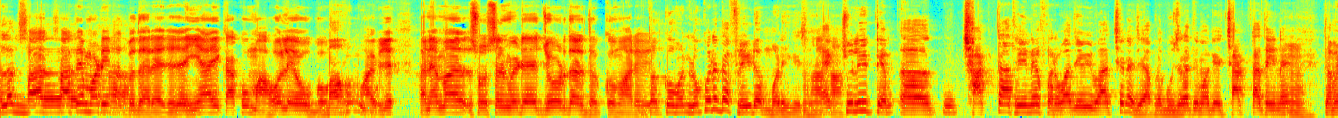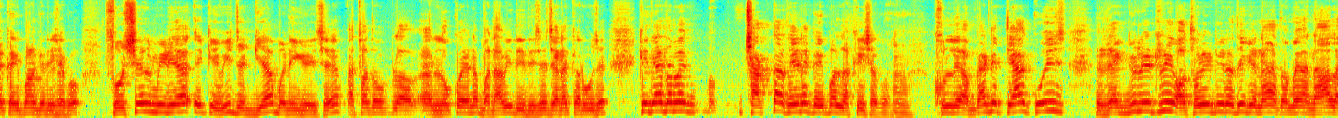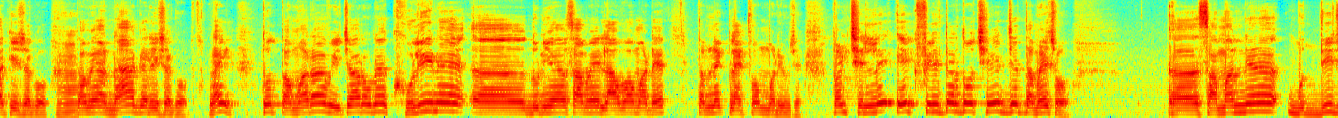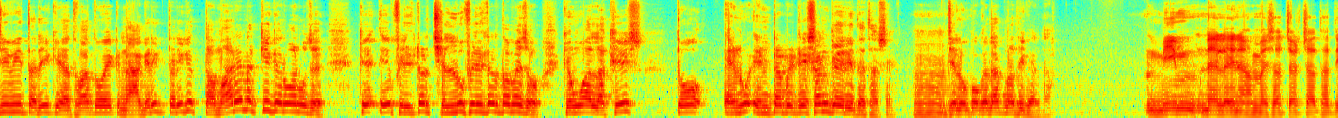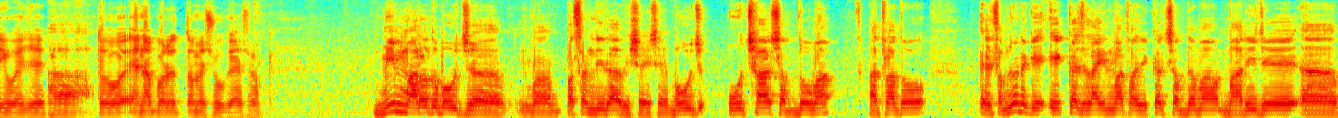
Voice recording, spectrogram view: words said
અલગ સાથે મળીને. બધા રહે છે. અહીંયા એક આખું માહોલ એવો ઊભો આવ્યો છે. અને એમાં સોશિયલ મીડિયાએ જોરદાર ધક્કો માર્યો ધક્કો લોકોને ત્યાં ફ્રીડમ મળી ગઈ છે. એકચ્યુઅલી છાકટા થઈને ફરવા જેવી વાત છે ને જે આપણે ગુજરાતીમાં કે છાકટા થઈને તમે કંઈ પણ કરી શકો. સોશિયલ મીડિયા એક એવી જગ્યા બની ગઈ છે અથવા તો લોકો એને બનાવી દીધી છે જેને કરવું છે કે ત્યાં તમે છાકટા થઈને કંઈ પણ લખી શકો. ખુલ્લે આમ. કારણ કે ત્યાં કોઈ રેગ્યુલેટરી ઓથોરિટી નથી કે ના તમે આ ના લખી શકો તમે આ ના કરી શકો રાઈટ તો તમારા વિચારોને ખુલીને દુનિયા સામે લાવવા માટે તમને એક પ્લેટફોર્મ મળ્યું છે. પણ છેલ્લે એક ફિલ્ટર તો છે જ જે તમે છો. સામાન્ય બુદ્ધિજીવી તરીકે અથવા તો એક નાગરિક તરીકે તમારે નક્કી કરવાનું છે કે એ ફિલ્ટર છેલ્લું ફિલ્ટર તમે છો કે હું આ લખીશ તો એનું ઇન્ટરપ્રિટેશન કઈ રીતે થશે? જે લોકો કદાચ નથી કરતા. મીમ ને લઈને હંમેશા ચર્ચા થતી હોય છે. તો એના પર તમે શું કહેશો? મીમ મારો તો બહુ જ પસંદીદા વિષય છે. બહુ જ ઓછા શબ્દોમાં અથવા તો એ સમજો ને કે એક જ લાઈનમાં અથવા એક જ શબ્દમાં મારી જે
